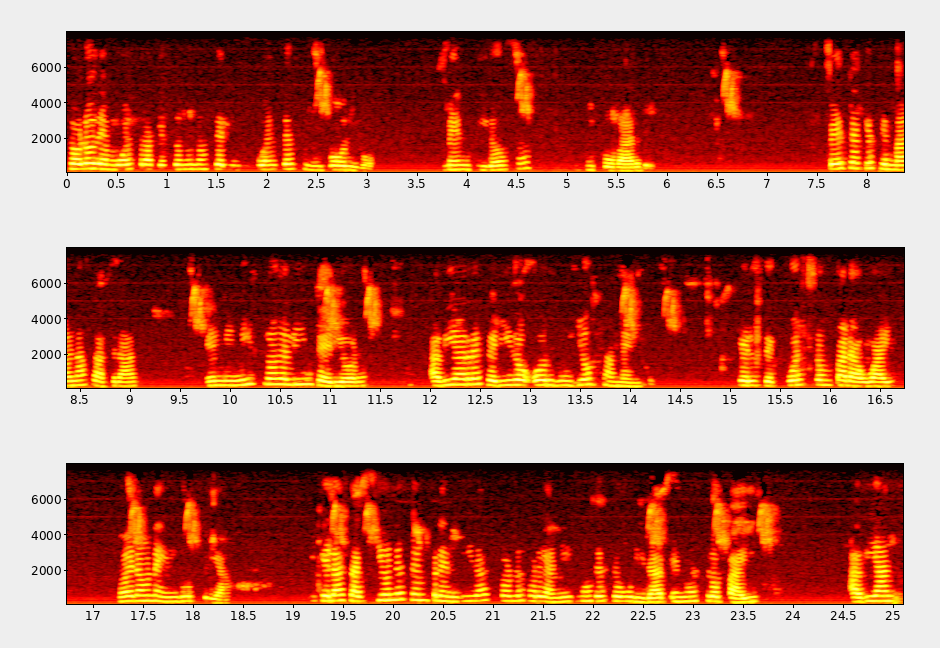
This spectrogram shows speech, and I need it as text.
solo demuestra que son unos delincuentes sin código, mentirosos y cobardes. Pese a que semanas atrás el ministro del Interior había referido orgullosamente que el secuestro en Paraguay no era una industria y que las acciones emprendidas por los organismos de seguridad en nuestro país habían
